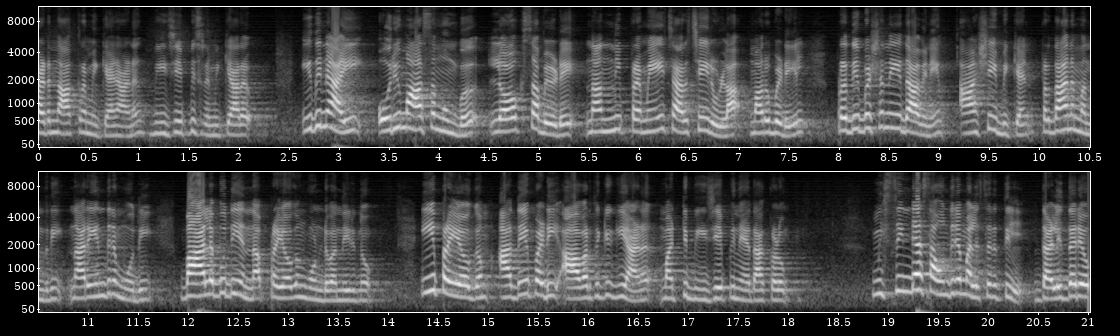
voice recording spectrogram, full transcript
കടന്നാക്രമിക്കാനാണ് ബി ശ്രമിക്കാറ്. ഇതിനായി ഒരു മാസം മുമ്പ് ലോക്സഭയുടെ നന്ദി പ്രമേയ ചർച്ചയിലുള്ള മറുപടിയിൽ പ്രതിപക്ഷ നേതാവിനെ ആക്ഷേപിക്കാൻ പ്രധാനമന്ത്രി നരേന്ദ്രമോദി ബാലബുദ്ധി എന്ന പ്രയോഗം കൊണ്ടുവന്നിരുന്നു. ഈ പ്രയോഗം അതേപടി ആവർത്തിക്കുകയാണ് മറ്റ് ബി ജെ പി നേതാക്കളും. മിസ് ഇന്ത്യ സൗന്ദര്യ മത്സരത്തിൽ ദളിതരോ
